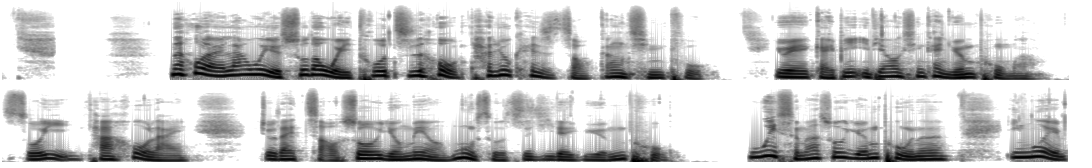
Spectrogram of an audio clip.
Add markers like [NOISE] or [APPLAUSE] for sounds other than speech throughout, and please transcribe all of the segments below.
那后来拉威也收到委托之后，他就开始找钢琴谱，因为改编一定要先看原谱嘛，所以他后来就在找说有没有穆索斯基的原谱。为什么要说原谱呢？因为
